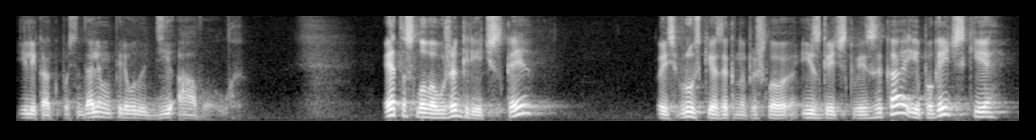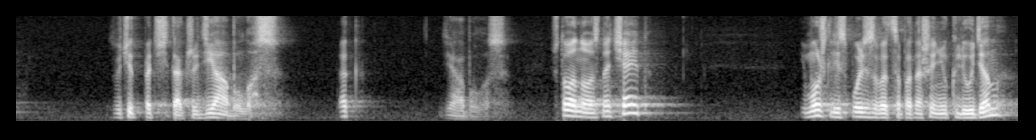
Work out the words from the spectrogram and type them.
или, как по синодальному переводу, «диавол». Это слово уже греческое, то есть в русский язык оно пришло из греческого языка, и по-гречески звучит почти так же «диаболос». Так? «Диаболос». Что оно означает? И может ли использоваться по отношению к людям –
